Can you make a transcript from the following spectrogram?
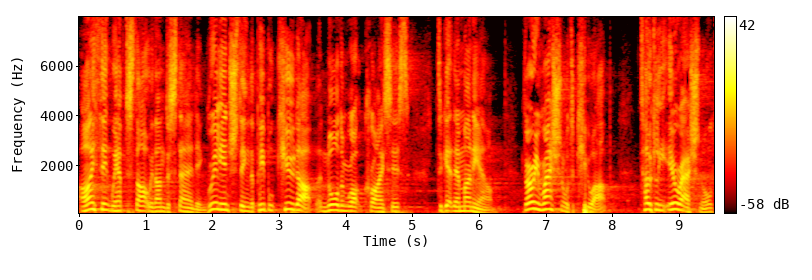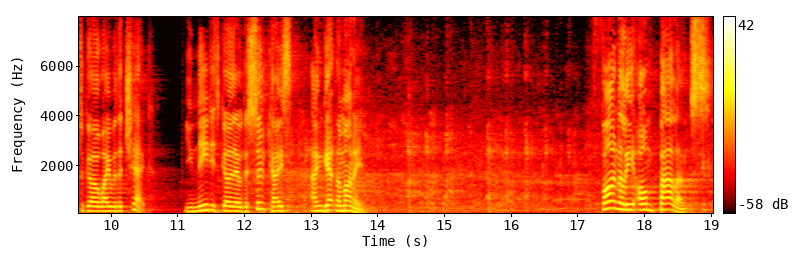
I think we have to start with understanding. Really interesting. The people queued up at Northern Rock crisis to get their money out. Very rational to queue up totally irrational to go away with a check. You needed to go there with a suitcase and get the money. Finally, on balance,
